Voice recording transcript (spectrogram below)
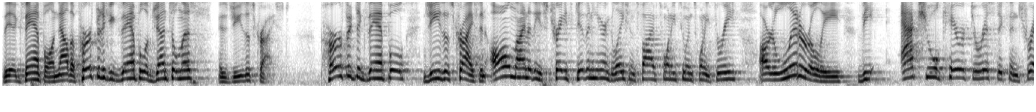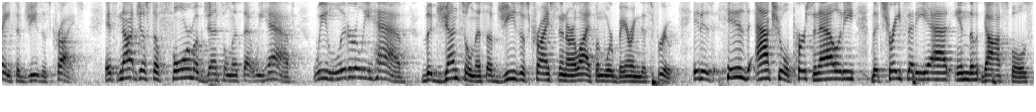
The example. And now, the perfect example of gentleness is Jesus Christ. Perfect example, Jesus Christ. And all nine of these traits given here in Galatians 5 22 and 23 are literally the actual characteristics and traits of Jesus Christ. It's not just a form of gentleness that we have. We literally have the gentleness of Jesus Christ in our life when we're bearing this fruit. It is his actual personality, the traits that he had in the Gospels,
